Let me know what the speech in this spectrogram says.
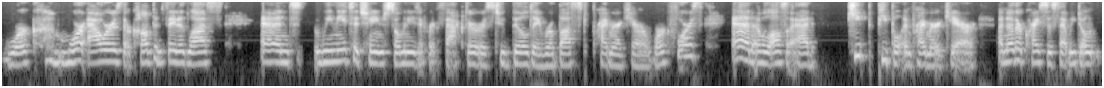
work more hours, they're compensated less. And we need to change so many different factors to build a robust primary care workforce. And I will also add, keep people in primary care. Another crisis that we don't,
